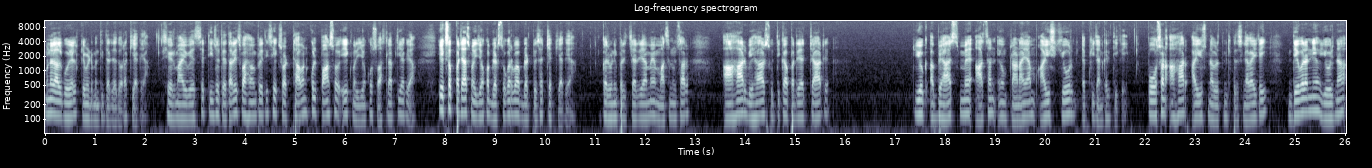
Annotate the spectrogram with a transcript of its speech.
मुन्नालाल गोयल, कैबिनेट मंत्री दर्जा द्वारा किया गया। शिविर में आयुर्वेद से तीन सौ तैंतालीस व होम्योपैथी से एक सौ अट्ठावन, कुल पाँच सौ एक मरीजों को स्वास्थ्य लाभ दिया गया। एक सौ पचास मरीजों का ब्लड शुगर व ब्लड प्रेशर चेक किया गया। गर्भिणी परिचर्या में मासानुसार आहार, विहार सूतिका पर्याचार योग, अभ्यास में आसन एवं प्राणायाम, आयुष क्योर ऐप की जानकारी दी गई। पोषण आहार, आयुष नवरत्न की प्रदर्शनी लगाई गई। देवरण्य योजना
